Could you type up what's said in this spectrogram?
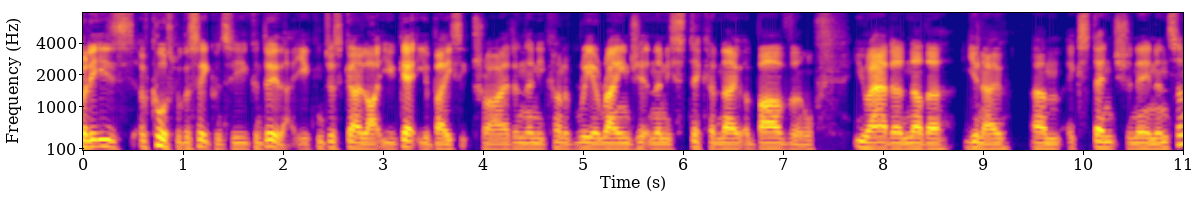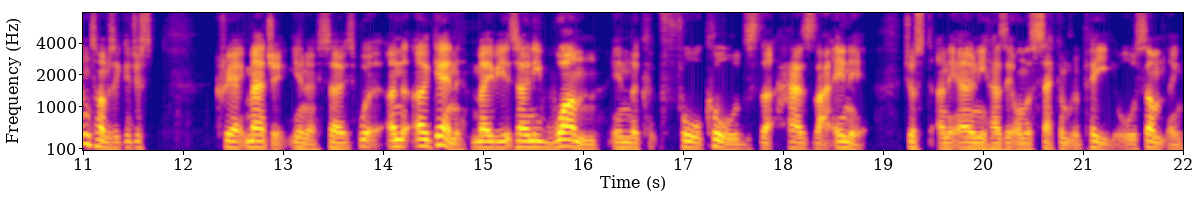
but it is of course with the sequencer you can do that. You can just go like you get your basic triad and then you kind of rearrange it and then you stick a note above or you add another you know um extension in and sometimes it can just create magic you know so it's and again maybe it's only one in the four chords that has that in it just and it only has it on the second repeat or something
